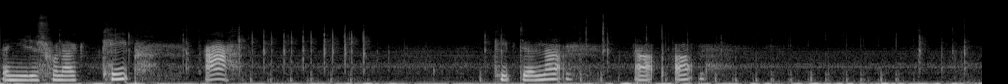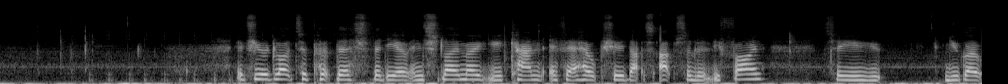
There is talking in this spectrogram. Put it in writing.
then you just want to keep ah. Keep doing that. Up up if you would like to put this video in slow-mo you can if it helps you that's absolutely fine so you you go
